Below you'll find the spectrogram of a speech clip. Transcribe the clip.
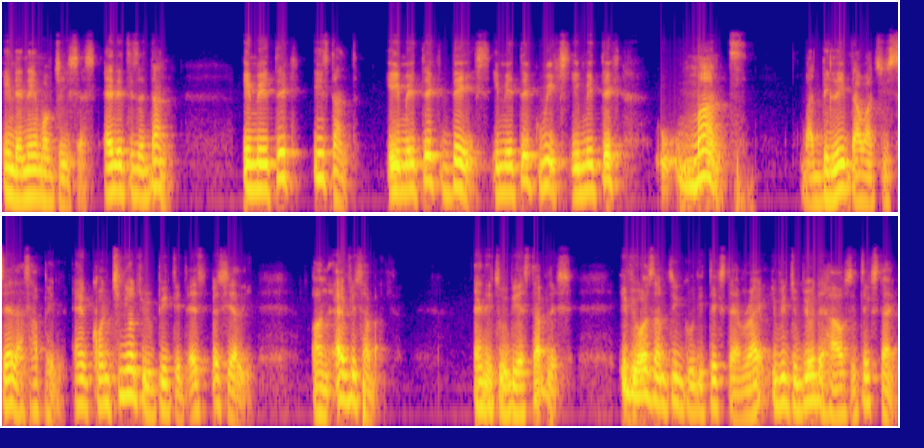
In the name of Jesus. And it is done. It may take instant, it may take days, it may take weeks, it may take months. But believe that what you said has happened and continue to repeat it, especially on every Sabbath and it will be established. If you want something good, it takes time, right? Even to build a house, it takes time.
